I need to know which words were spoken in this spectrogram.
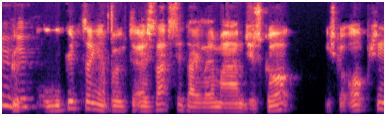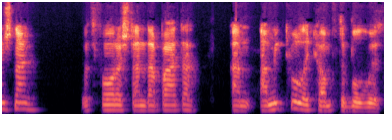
Mhm. But the good thing about it is that's the dilemma Ange's got. He's got options now with Forrest and Abada. I'm, I'm equally comfortable with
